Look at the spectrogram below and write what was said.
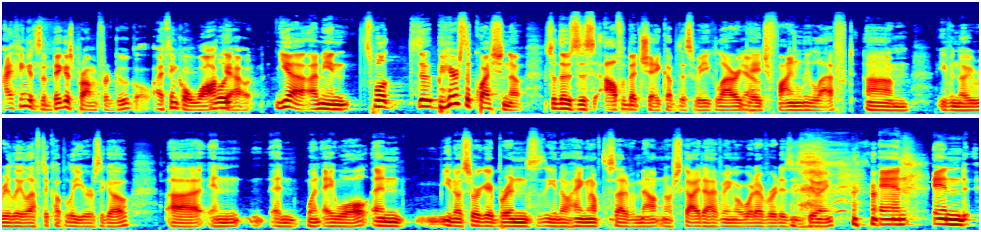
I think it's the biggest problem for Google. I think a walkout. Well, yeah, I mean, well, so here's the question though. So there's this alphabet shakeup this week. Larry yeah. Page finally left, um, even though he really left a couple of years ago, uh, and and went AWOL. And you know, Sergey Brin's you know hanging off the side of a mountain or skydiving or whatever it is he's doing. and and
